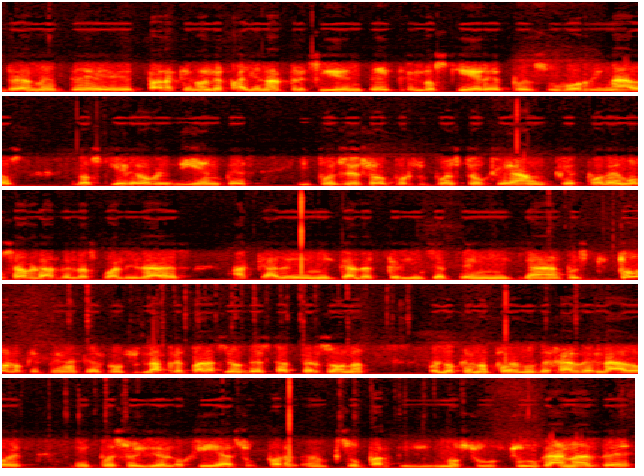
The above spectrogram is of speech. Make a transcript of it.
realmente para que no le fallen al presidente, que los quiere pues subordinados, los quiere obedientes y pues eso por supuesto que aunque podemos hablar de las cualidades académicas, la experiencia técnica, pues todo lo que tenga que ver con la preparación de estas personas, pues lo que no podemos dejar de lado es eh, pues su ideología, su, su partidismo, sus ganas de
